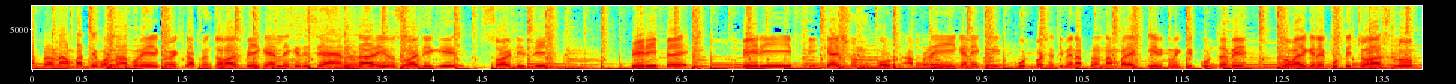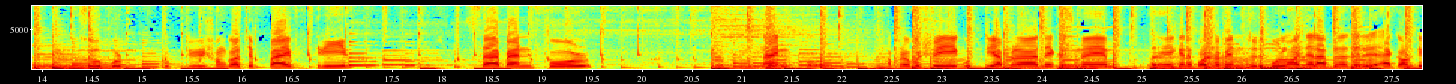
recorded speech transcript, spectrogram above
আপনার নাম্বারটি বসানোর পরে এরকম একটা অপশন চলে আসবে। এখানে লিখে দিচ্ছে অ্যান্ডার ইউ ছয় ডিগ্রি ছয় ডিজিট ভেরিফাই ভেরিফিকেশন কোড আপনারা এখানে একটি কোড বসা দিবেন, আপনার নাম্বারে একটি এরকম একটি কোড যাবে। তো আমার এখানে কোডটি চলে আসলো। সো কোড কোডটির সংখ্যা হচ্ছে five three seven four nine four আপনারা অবশ্যই এই কোডটি আপনারা দেখে শুনে এখানে বসাবেন। যদি ভুল হয়, তাহলে আপনাদের অ্যাকাউন্টটি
